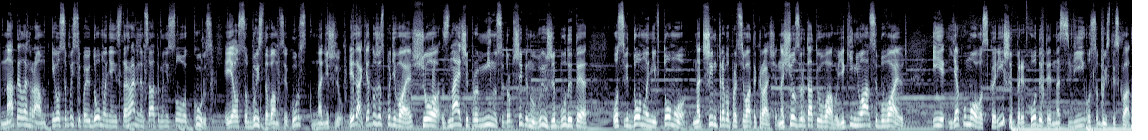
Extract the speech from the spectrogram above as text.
на телеграм і в особисті повідомлення інстаграмі написати мені слово курс. І я особисто вам цей курс надішлю. І так, я дуже сподіваюся, що знаючи про мінуси дропшипінгу, ви вже будете освідомлені в тому, над чим треба працювати краще, на що звертати увагу, які нюанси бувають. І якомога скоріше переходити на свій особистий склад.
